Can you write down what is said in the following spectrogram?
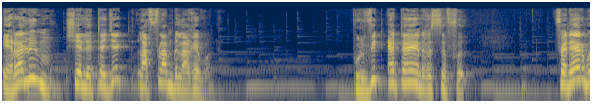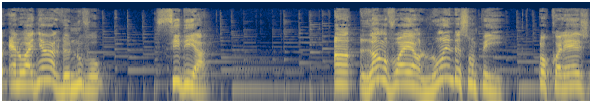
et rallume chez les Tédjek la flamme de la révolte. Pour vite éteindre ce feu, Faidherbe éloigna de nouveau Sidiya en l'envoyant loin de son pays au collège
